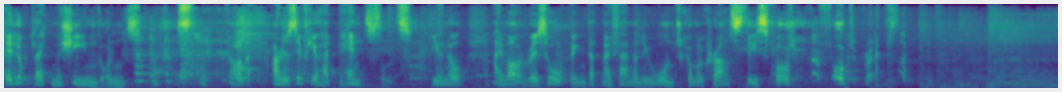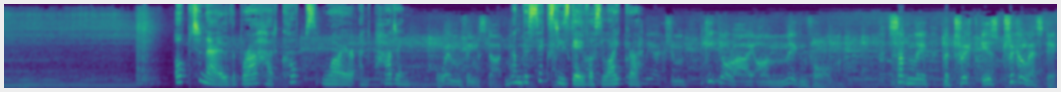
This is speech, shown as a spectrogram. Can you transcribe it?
They looked like machine guns. God, or as if you had pencils. You know, I'm always hoping that my family won't come across these photo- photographs. Up to now, the bra had cups, wire, and padding. When things start moving, And the 60s gave us lycra. the action, keep your eye on Maidenform. Suddenly, the trick is Trickolastic,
